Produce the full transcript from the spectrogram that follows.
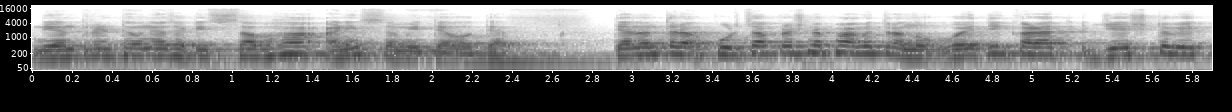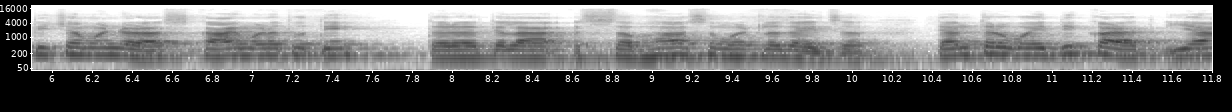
नियंत्रण ठेवण्यासाठी सभा आणि समित्या होत्या. त्यानंतर पुढचा प्रश्न पहा मित्रांनो. वैदिक काळात ज्येष्ठ व्यक्तीच्या मंडळास काय म्हणत होते? तर त्याला सभा असं म्हटलं जायचं. त्यानंतर वैदिक काळात या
